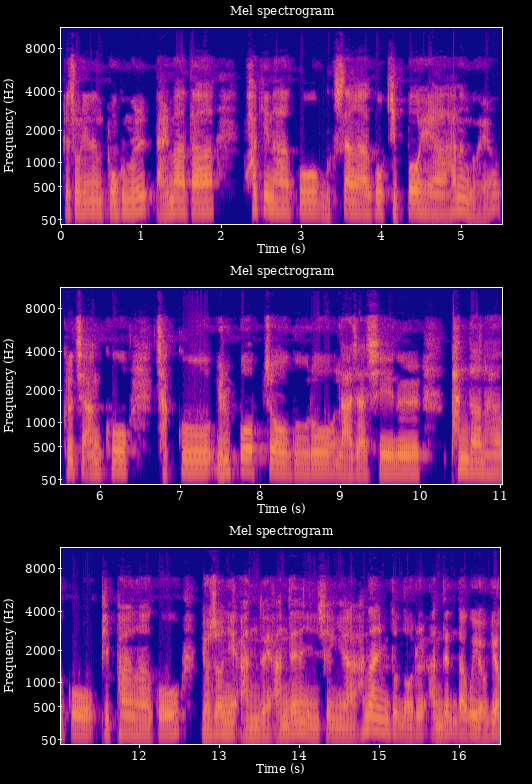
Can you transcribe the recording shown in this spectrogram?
그래서 우리는 복음을 날마다 확인하고 묵상하고 기뻐해야 하는 거예요. 그렇지 않고 자꾸 율법적으로 나 자신을 판단하고 비판하고 여전히 안 돼, 안 되는 인생이야. 하나님도 너를 안 된다고 여겨.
